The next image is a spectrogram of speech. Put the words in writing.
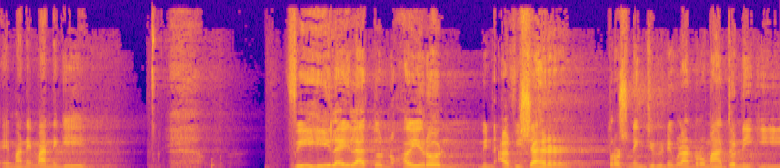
Eman-eman iki. Fihi lailatun khairun min alfi syahr. terus ning jerone bulan Ramadan iki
